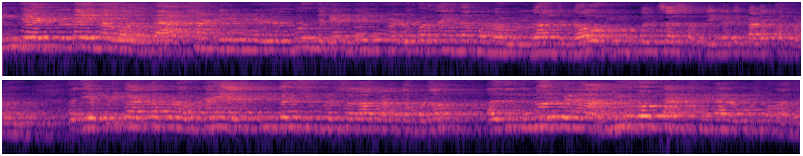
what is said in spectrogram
இந்த இடத்துல தான் என்ன ஆகும்? இந்த ஆக்ஷன் டெர்மினலுக்கும் இந்த டென்ட்ரைட் நடுப்புற தான் என்ன பண்ணும் அப்படின்னா அந்த நர்வ் இம்பல்சஸ் அப்படிங்கிறது கடத்தப்படும். அது எப்படி கடத்தப்படும் அப்படின்னா எலக்ட்ரிக்கல் இம்பல்ஸ் தான் கடத்தப்படும். அதுக்கு இன்னொரு பேர் நியூரோ டிரான்ஸ்மிட்டர் அப்படின்னு சொல்லுவாங்க.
